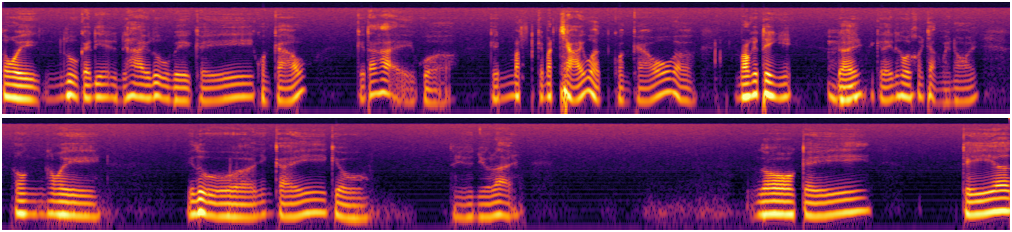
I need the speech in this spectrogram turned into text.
xong rồi ví dụ cái đi thứ hai ví dụ về cái quảng cáo cái tác hại của cái mặt cái mặt trái của quảng cáo và marketing ấy. Ừ. đấy thì cái đấy thôi không chẳng phải nói. Không thôi ví dụ ờ, những cái kiểu thì nhớ lại. Do cái cái ờ,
